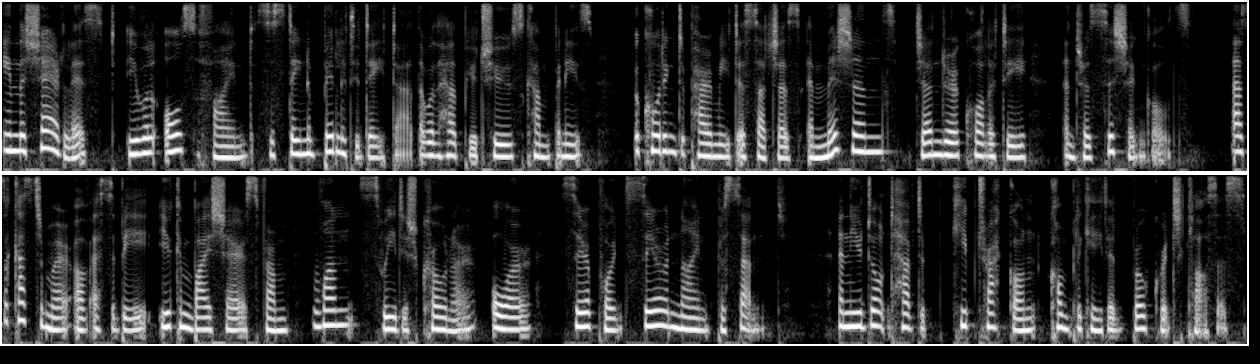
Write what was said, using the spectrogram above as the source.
In the share list, you will also find sustainability data that will help you choose companies according to parameters such as emissions, gender equality, and transition goals. As a customer of SEB, you can buy shares from 1 Swedish kroner or 0.09%, and you don't have to keep track on complicated brokerage classes.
